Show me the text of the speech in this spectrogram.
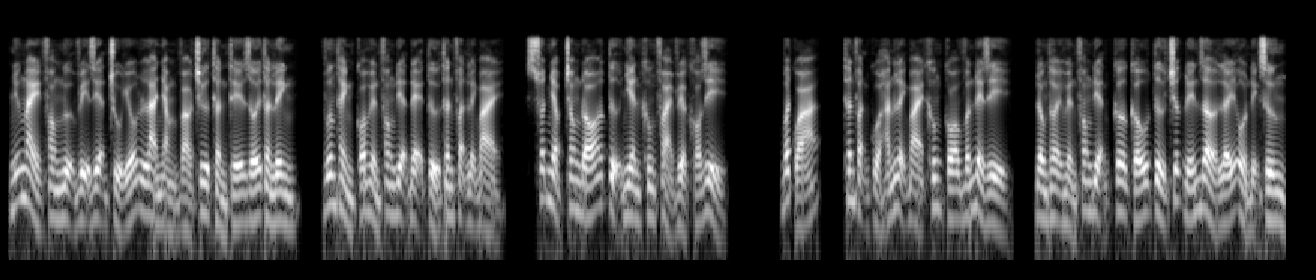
Những này phòng ngự vị diện chủ yếu là nhằm vào chư thần thế giới thần linh, vương thành có huyền phong điện đệ tử thân phận lệnh bài xuất nhập trong đó tự nhiên không phải việc khó gì. Bất quá, thân phận của hắn lệnh bài không có vấn đề gì, đồng thời huyền phong điện cơ cấu từ trước đến giờ lấy ổn định xưng,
